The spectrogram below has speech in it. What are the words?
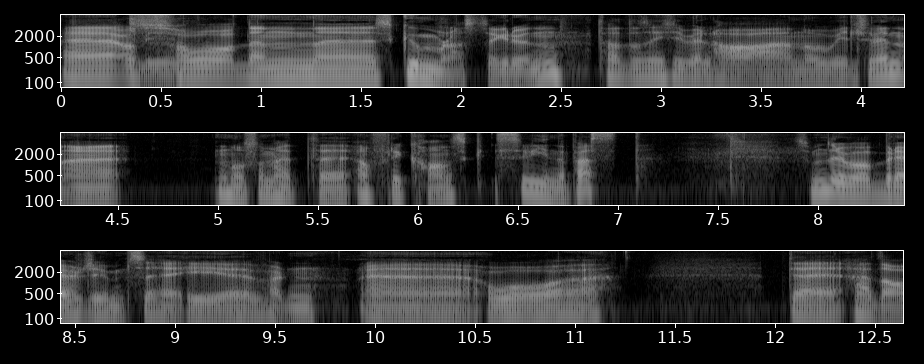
Eh, og så den eh, skumleste grunnen til at vi ikke vil ha noe villsvin, er noe som heter afrikansk svinepest. Som driver og brer seg i verden. Eh, og det er da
